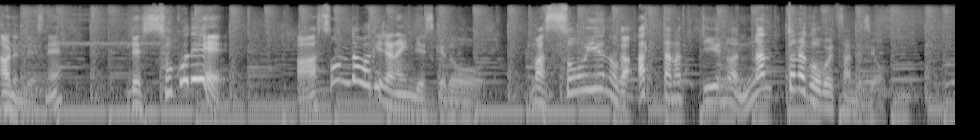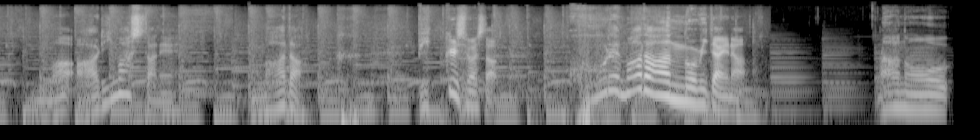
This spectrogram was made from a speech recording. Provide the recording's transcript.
あるんですね。でそこで遊んだわけじゃないんですけどまあそういうのがあったなっていうのはなんとなく覚えてたんですよ。まあありましたね。まだ。びっくりしました。これまだあんのみたいな。あの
